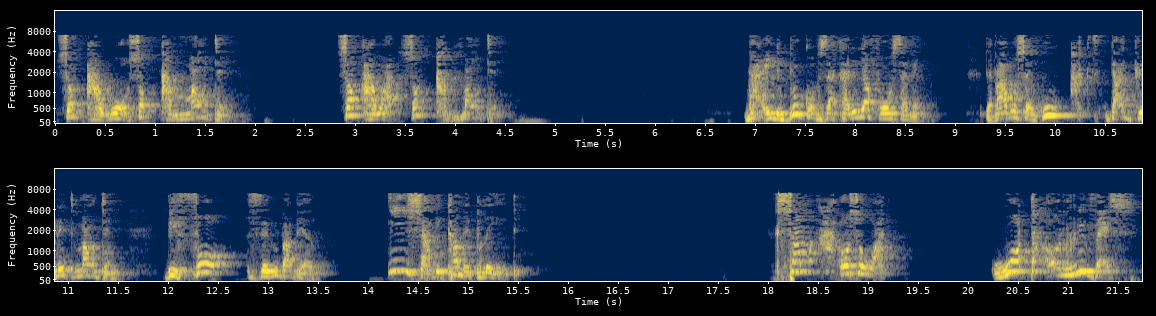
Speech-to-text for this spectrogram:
Some are walls, some are mountain. Some are what? Some are mountain. But in the book of Zechariah 4 7, the Bible says, Who act that great mountain before Zerubbabel, he shall become a plain. Some are also what? Water or rivers.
